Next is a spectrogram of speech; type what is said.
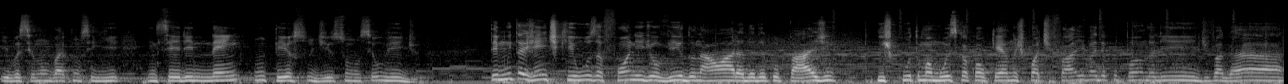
e você não vai conseguir inserir nem um terço disso no seu vídeo. Tem muita gente que usa fone de ouvido na hora da decupagem escuta uma música qualquer no Spotify e vai decupando ali devagar,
